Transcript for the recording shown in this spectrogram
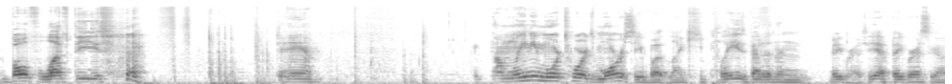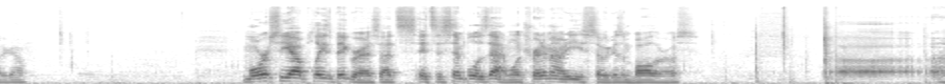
Both lefties. Damn. I'm leaning more towards Morrissey, but like he plays better than Bigras. Yeah, Bigras got to go. Morrissey outplays Bigras. That's it's as simple as that. And We'll trade him out east so he doesn't bother us. Uh,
